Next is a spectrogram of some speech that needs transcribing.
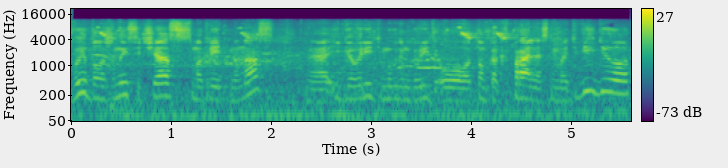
вы должны сейчас смотреть на нас, Э, и говорить, мы будем говорить о том, как правильно снимать видео.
